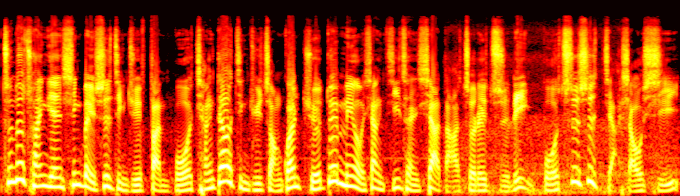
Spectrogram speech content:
针对传言，新北市警局反驳，强调警局长官绝对没有向基层下达这类指令，驳斥是假消息。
